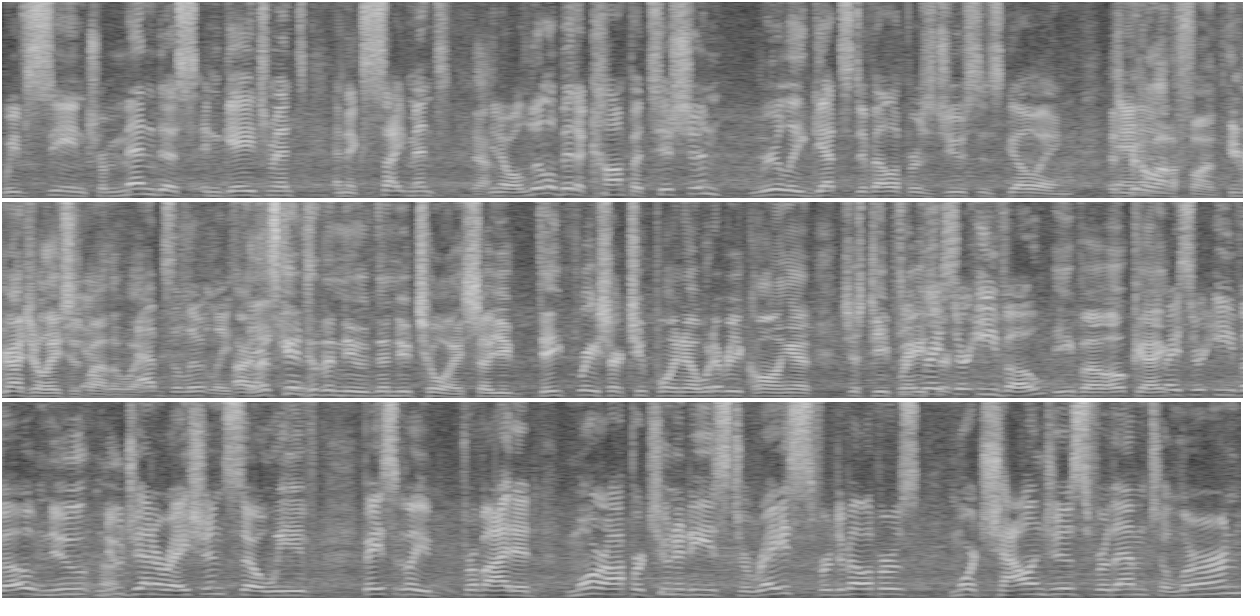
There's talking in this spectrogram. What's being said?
We've seen tremendous engagement and excitement. Yeah. You know, a little bit of competition really gets developers' juices going. It's been a lot of fun. Congratulations, Yeah, by the way. absolutely. All right, let's get into the new the new toy. So you Deep Racer 2.0, whatever you're calling it, just Deep, Deep Racer Evo. Evo, okay. Racer Evo, new, new generation, so we've basically provided more opportunities to race for developers, more challenges for them to learn,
